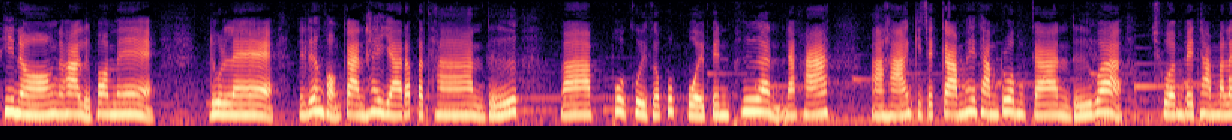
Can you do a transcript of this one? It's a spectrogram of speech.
พี่น้องนะคะ หรือพ่อแม่ ดูแลในเรื่องของการให้ยารับประทาน หรือมาพูดคุยกับผู้ป่วยเป็นเพื่อนนะคะอาหารกิจกรรมให้ทำร่วมกัน หรือว่าชวนไปทำอะไร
